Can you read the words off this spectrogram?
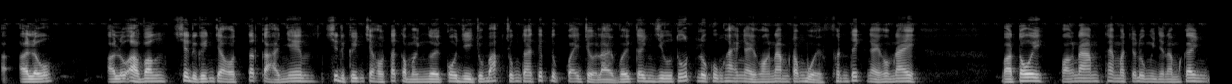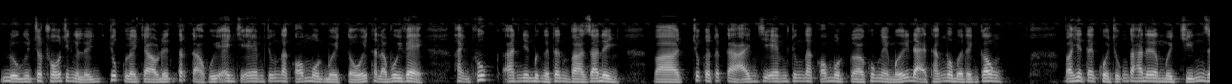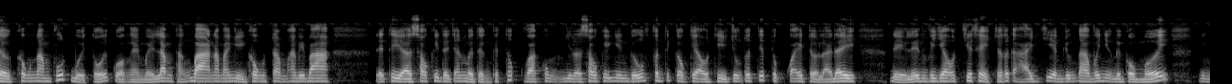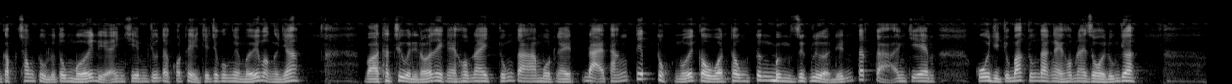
À, alo? Alo à vâng xin được kính chào tất cả anh em. Xin được kính chào tất cả mọi người cô dì chú bác. Chúng ta tiếp tục quay trở lại với kênh youtube lô cung hai ngày hoàng nam trong buổi phân tích ngày hôm nay. Và tôi hoàng nam thay mặt cho đội người nhà làm kênh đội người chốt số trên người lính chúc lời chào đến tất cả quý anh chị em. Chúng ta có một buổi tối thật là vui vẻ hạnh phúc an nhiên bên người thân và gia đình. Và chúc cho tất cả anh chị em chúng ta có một à, khung ngày mới đại thắng và bờ thành công. Và hiện tại của chúng ta đây là 19 giờ 05 phút buổi tối của ngày 15 tháng 3 năm 2023 Đấy thì uh, sau khi thời gian mở thưởng kết thúc và cũng như là sau khi nghiên cứu phân tích cầu kèo thì chúng tôi tiếp tục quay trở lại đây để lên video chia sẻ cho tất cả anh chị em chúng ta với những đường cầu mới, những cặp song thủ lô tô mới để anh chị em chúng ta có thể chơi cho công nghệ mới mọi người nhé. Và thật sự để nói thì ngày hôm nay chúng ta một ngày đại thắng tiếp tục nối cầu quan thông tưng bừng rực lửa đến tất cả anh chị em cô chị chú bác chúng ta ngày hôm nay rồi đúng chưa?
